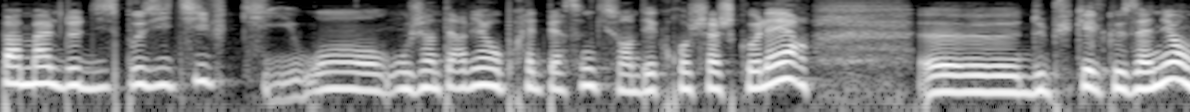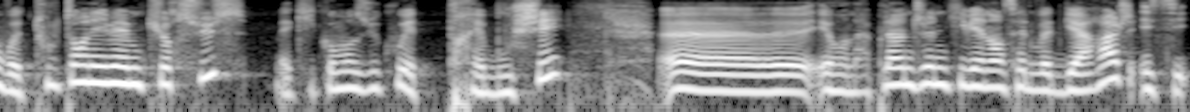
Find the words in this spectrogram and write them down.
pas mal de dispositifs qui, où, j'interviens auprès de personnes qui sont en décrochage scolaire. Euh, depuis quelques années, on voit tout le temps les mêmes cursus, bah, qui commencent du coup à être très bouchés. Euh, et on a plein de jeunes qui viennent dans cette voie de garage, et c'est,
